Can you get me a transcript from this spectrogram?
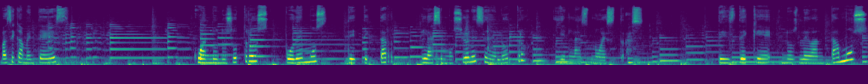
Básicamente es cuando nosotros podemos detectar las emociones en el otro y en las nuestras. Desde que nos levantamos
